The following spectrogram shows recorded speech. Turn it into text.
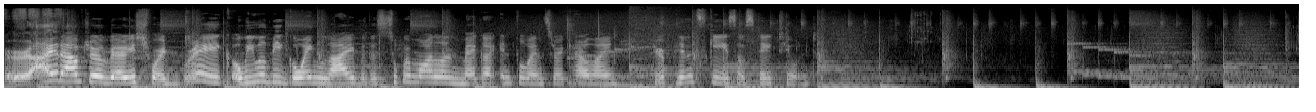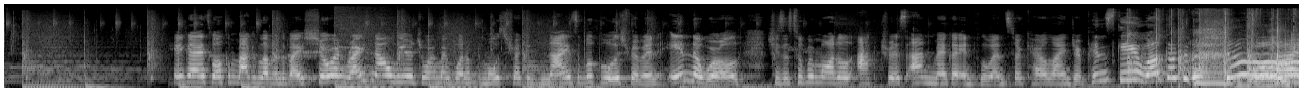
right after a very short break, we will be going live with the supermodel and mega influencer Caroline Derpienski. So stay tuned. Hey guys, welcome back to Lovin Dubai show. And right now we are joined by one of the most recognizable Polish women in the world. She's a supermodel, actress, and mega influencer, Caroline Derpienski. Welcome to the show. Hi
